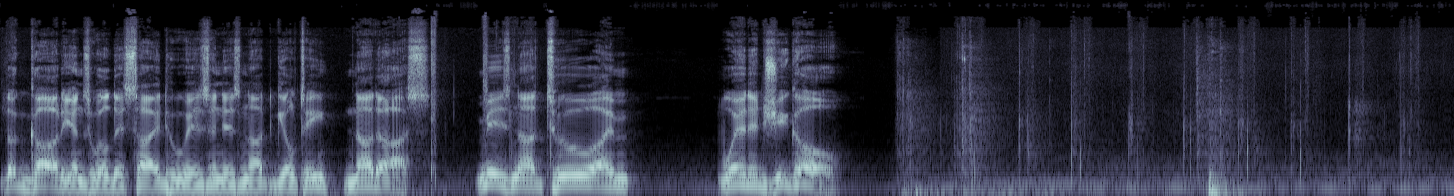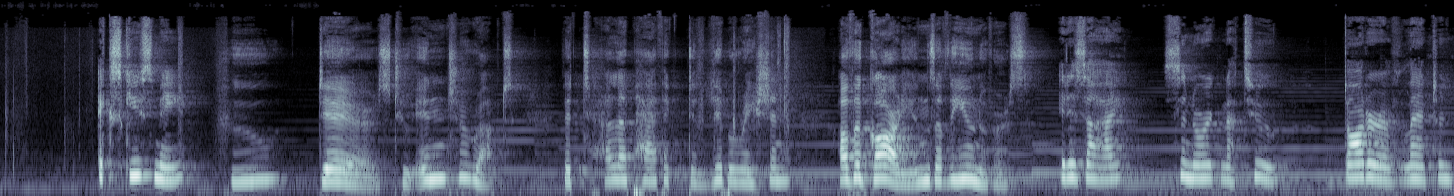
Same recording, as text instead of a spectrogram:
The Guardians will decide who is and is not guilty, not us. Me's not too, I'm. Where did she go? Excuse me. Who dares to interrupt the telepathic deliberation of the guardians of the universe? It is I, Soranik Natu, daughter of Lantern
